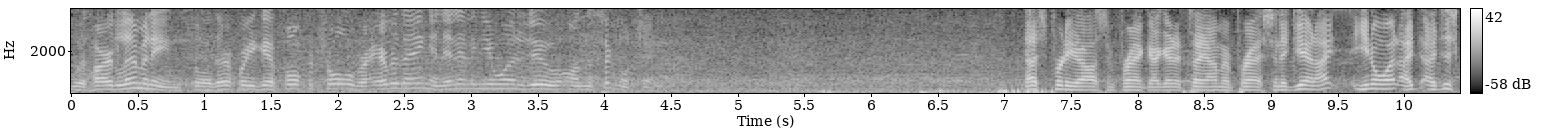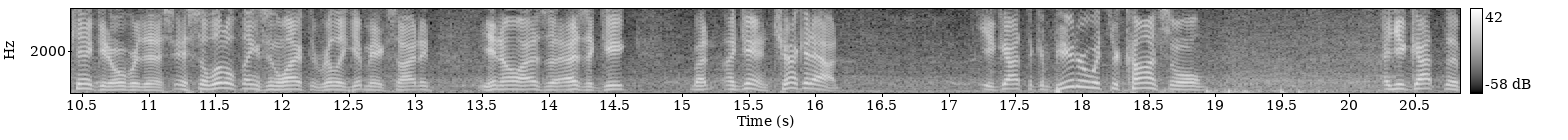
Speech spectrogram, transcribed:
with hard limiting, so therefore you get full control over everything and anything you want to do on the signal chain. That's pretty awesome, Frank. I got to tell you, I'm impressed. And again, I, you know what? I, I just can't get over this. It's the little things in life that really get me excited. You know, as a, as a geek. But again, check it out. You got the computer with your console, and you got the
